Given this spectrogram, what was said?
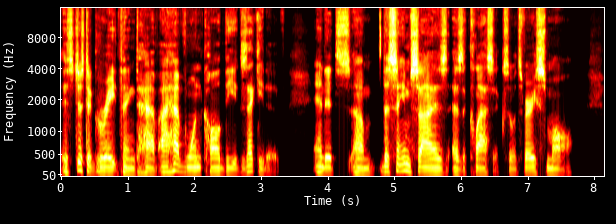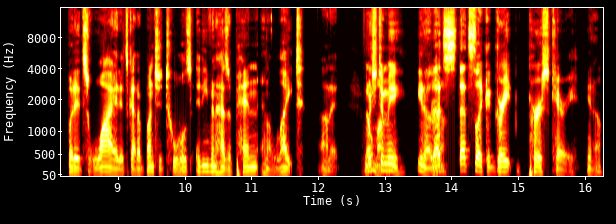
It's just a great thing to have. I have one called the Executive, and it's um, the same size as a classic, so it's very small but it's wide. It's got a bunch of tools. It even has a pen and a light on it, no which to me, you know, yeah. that's that's like a great purse carry. You know.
